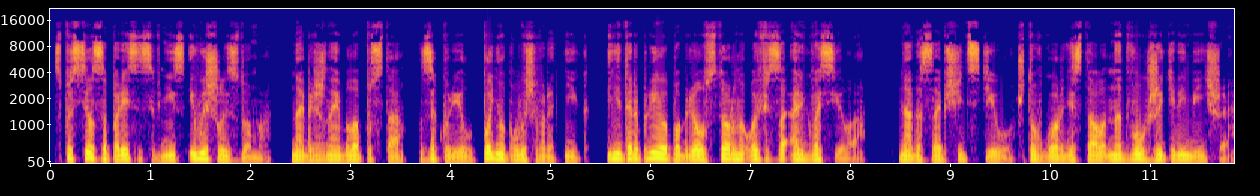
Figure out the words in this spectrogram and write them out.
Спустился по лестнице вниз и вышел из дома. Набережная была пуста. Закурил, поднял повыше воротник и неторопливо побрел в сторону офиса Альгвасила. Надо сообщить Стиву, что в городе стало на двух жителей меньше,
